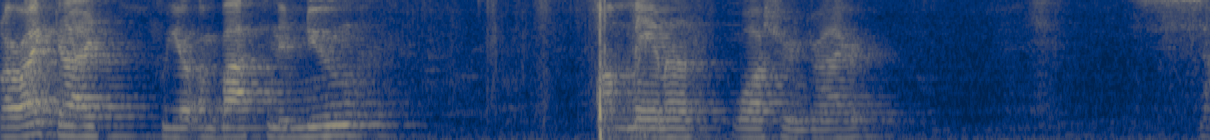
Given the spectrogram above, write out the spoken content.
All right, guys, we are unboxing a new Amana washer and dryer. So,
